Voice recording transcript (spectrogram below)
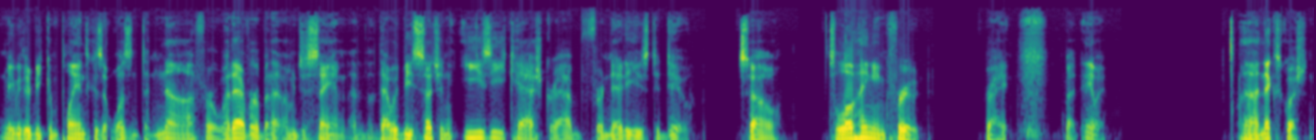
maybe there'd be complaints because it wasn't enough or whatever. But I'm just saying uh, that would be such an easy cash grab for NetEase to do. So it's low hanging fruit, right? But anyway, uh, next question.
